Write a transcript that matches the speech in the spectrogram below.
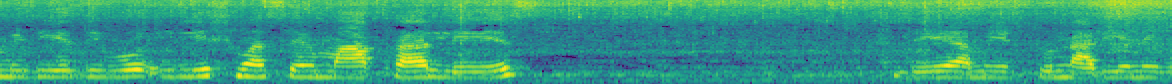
আমি দিয়ে দিব ইলিশ মাছের মাথা, লেস। দিয়ে আমি একটু নাড়িয়ে নেব।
